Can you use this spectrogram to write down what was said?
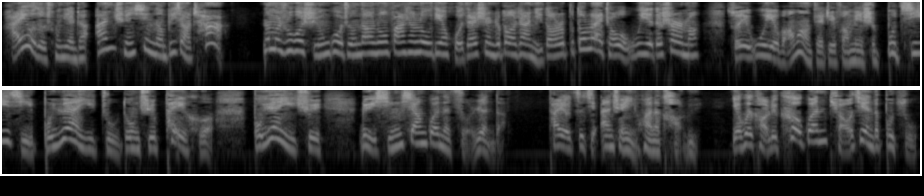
还有的充电桩安全性能比较差。那么，如果使用过程当中发生漏电、火灾甚至爆炸，你到时候不都来找我物业的事儿吗？所以，物业往往在这方面是不积极、不愿意主动去配合、不愿意去履行相关的责任的。他有自己安全隐患的考虑，也会考虑客观条件的不足，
